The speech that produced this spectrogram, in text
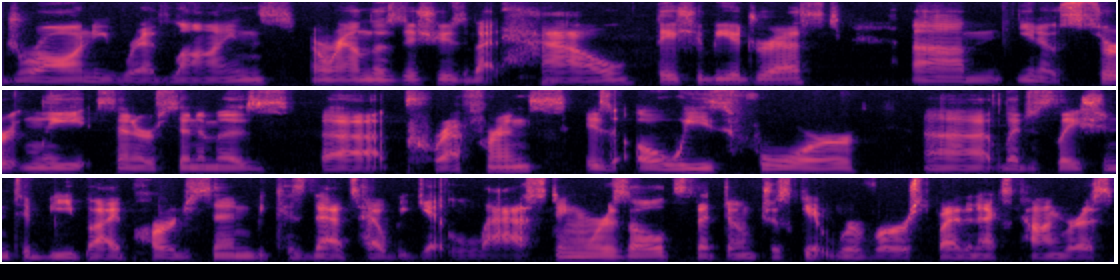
draw any red lines around those issues about how they should be addressed. Um, you know, certainly Senator Sinema's uh, preference is always for uh, legislation to be bipartisan because that's how we get lasting results that don't just get reversed by the next Congress.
